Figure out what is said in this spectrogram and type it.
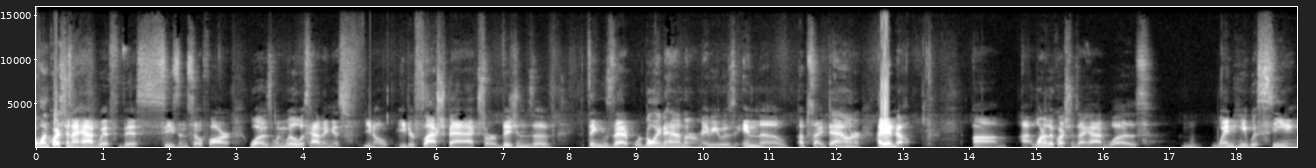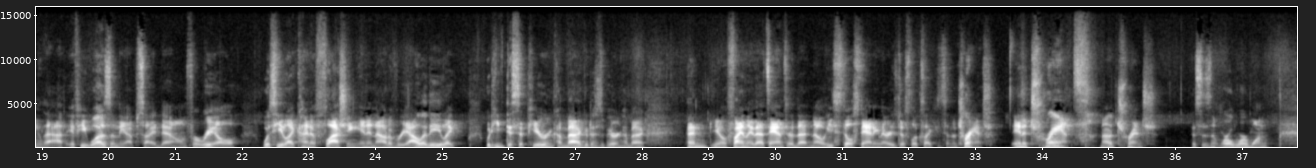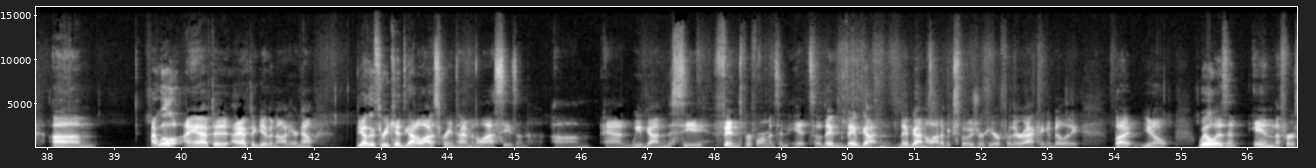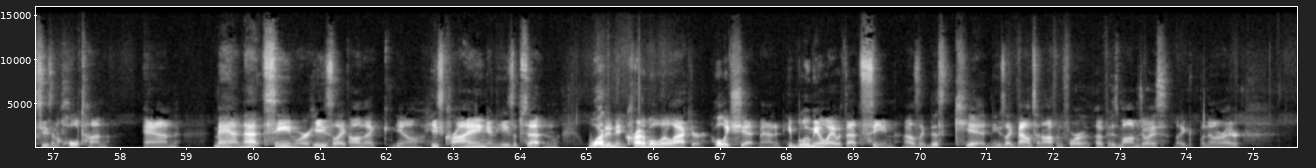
So one question I had with this season so far was when Will was having his, you know, either flashbacks or visions of things that were going to happen, or maybe it was in the upside down, or I didn't know. Um, I, one of the questions I had was when he was seeing that, if he was in the upside down for real, was he like kind of flashing in and out of reality? Like, would he disappear and come back, or disappear and come back? And you know, finally, that's answered that no, he's still standing there. He just looks like he's in a trance. In a trance, not a trench. This isn't World War One. Um, I will. I have to. I have to give a nod here. Now, the other three kids got a lot of screen time in the last season, um, and we've gotten to see Finn's performance in it. So they've they've gotten they've gotten a lot of exposure here for their acting ability. But you know, Will isn't in the first season a whole ton, and man, that scene where he's like on the you know he's crying and he's upset and what an incredible little actor. Holy shit, man. He blew me away with that scene. I was like, this kid, he was like bouncing off and forth of his mom, Joyce, like Winona Ryder.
